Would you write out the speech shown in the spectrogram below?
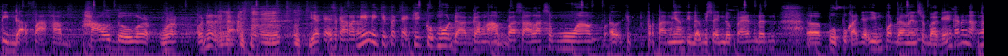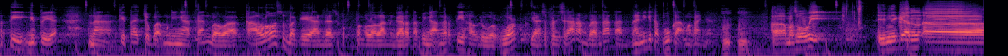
tidak paham how the work work, bener nggak? ya kayak sekarang ini kita kayak kikuk mau dagang apa salah semua eh, pertanian tidak bisa independen, eh, pupuk aja impor dan lain sebagainya karena nggak ngerti gitu ya. Nah kita coba mengingatkan bahwa kalau sebagai anda pengelola negara tapi nggak ngerti how the work work ya seperti sekarang berantakan. Nah ini kita buka makanya. Eh, Mas Wowi, ini kan eh,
